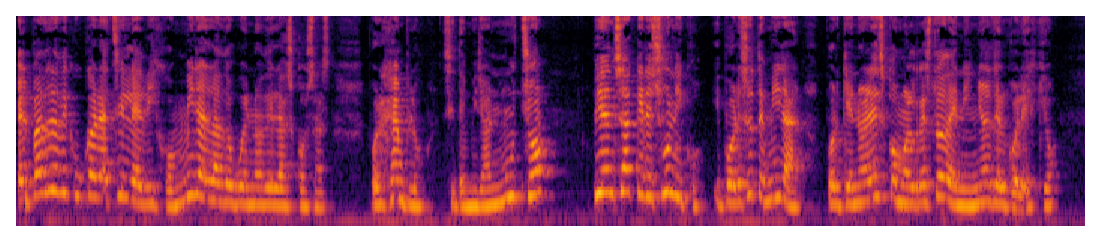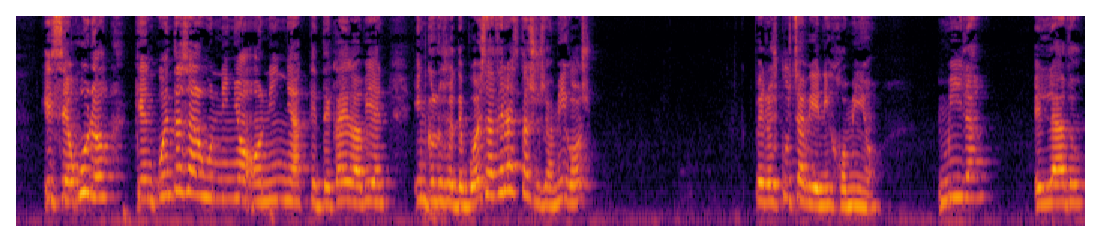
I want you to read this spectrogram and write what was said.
El padre de Cucarachín le dijo, mira el lado bueno de las cosas. Por ejemplo, si te miran mucho, Piensa que eres único y por eso te miran, porque no eres como el resto de niños del colegio. Y seguro que encuentras algún niño o niña que te caiga bien, incluso te puedes hacer hasta sus amigos. Pero escucha bien, hijo mío, mira el lado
